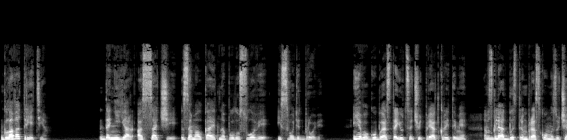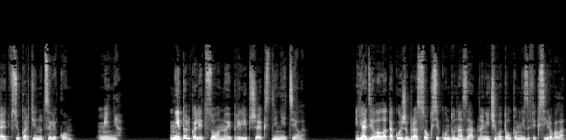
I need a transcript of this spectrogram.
Глава третья. Данияр Асачи замолкает на полусловие и сводит брови. Его губы остаются чуть приоткрытыми, взгляд быстрым броском изучает всю картину целиком. Меня. Не только лицо, но и прилипшее к стене тело. Я делала такой же бросок секунду назад, но ничего толком не зафиксировала,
